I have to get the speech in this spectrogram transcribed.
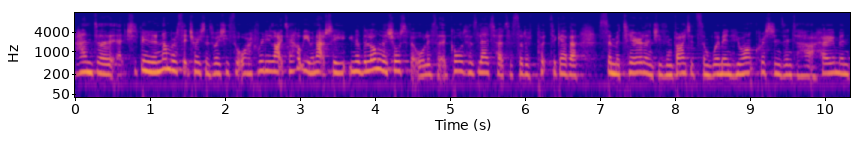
And uh, she's been in a number of situations where she thought, oh, I'd really like to help you. And actually, you know, the long and the short of it all is that God has led her to sort of put together some material and she's invited some women who aren't Christians into her home and,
